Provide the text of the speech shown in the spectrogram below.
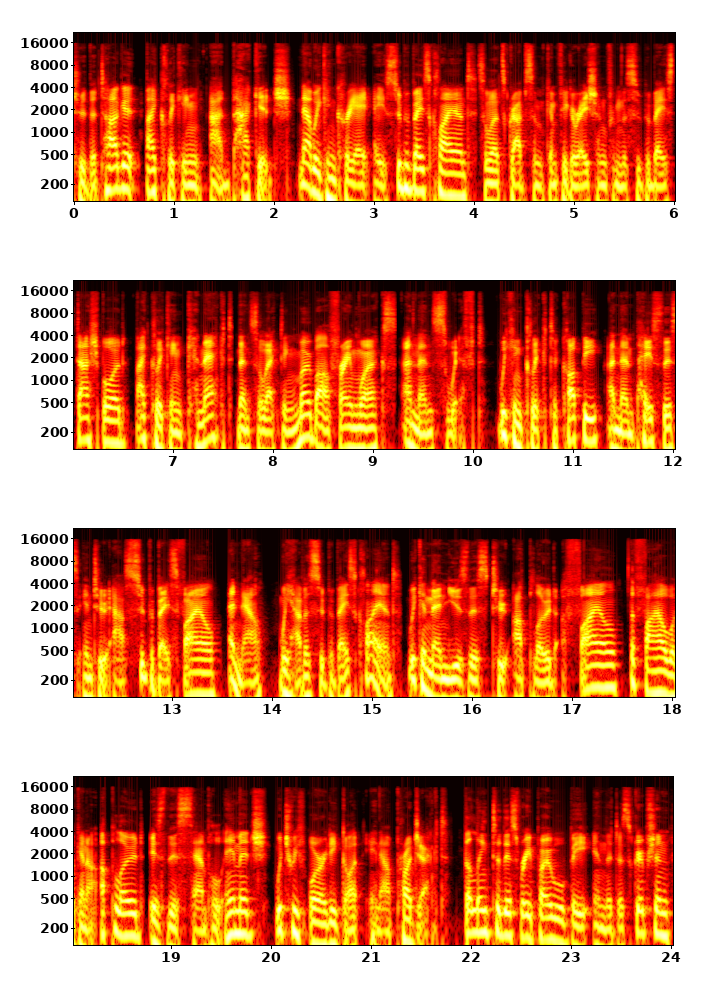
to the target by clicking Add Package. Now we can create a Supabase client, so let's grab some configuration from the Supabase dashboard by clicking Connect, then selecting Mobile Frameworks, and then Swift. We can click to copy and then paste this into our Supabase file, and now we have a Supabase client. We can then use this to upload a file. The file we're going to upload is this sample image, which we've already got in our project. The link to this repo will be in the description,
